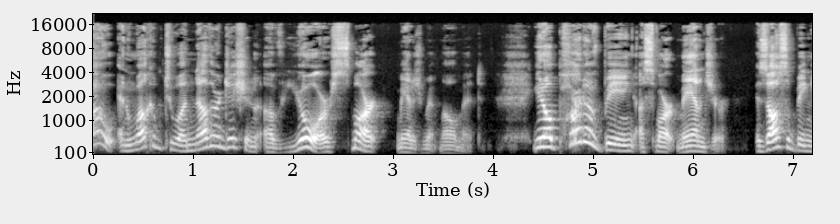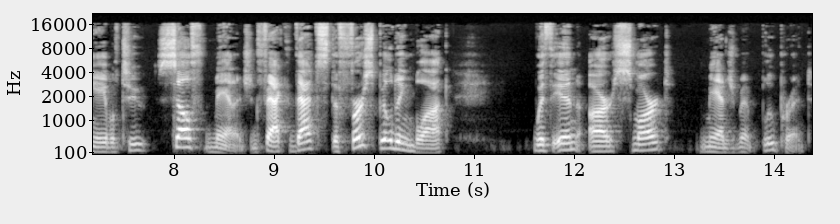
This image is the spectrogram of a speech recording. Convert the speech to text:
Hello, and welcome to another edition of your Smart Management Moment. You know, part of being a smart manager is also being able to self manage. In fact, that's the first building block within our Smart Management Blueprint.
